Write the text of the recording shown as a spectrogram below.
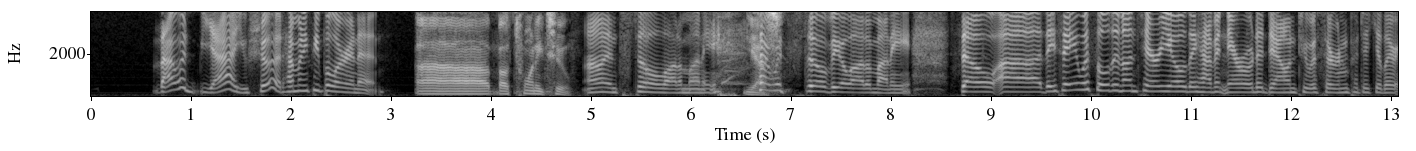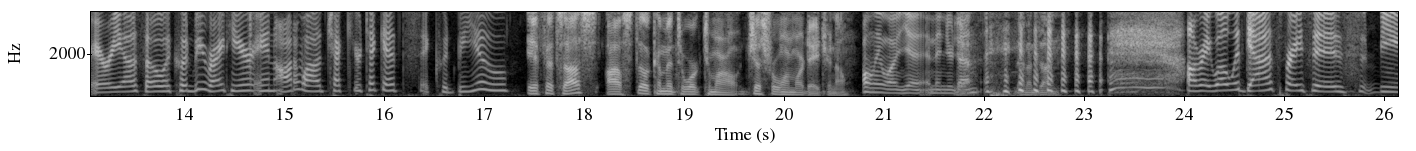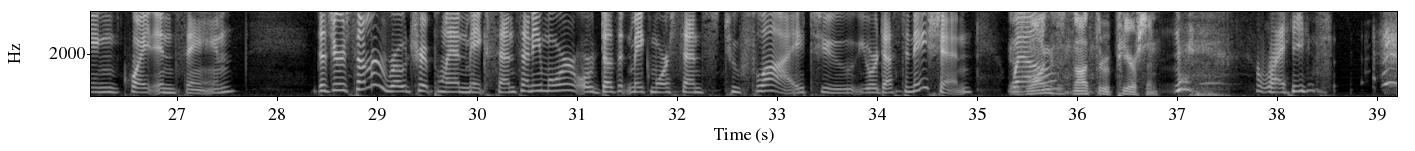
That would, yeah, you should. How many people are in it? Uh, about 22. Uh, it's still a lot of money. Yes. that would still be a lot of money. So uh, they say it was sold in Ontario. They haven't narrowed it down to a certain particular area. So it could be right here in Ottawa. Check your tickets. It could be you. If it's us, I'll still come into work tomorrow just for one more day, Janelle. Only one, yeah, and then you're Yeah, done. then I'm done. All right. Well, with gas prices being quite insane, does your summer road trip plan make sense anymore, or does it make more sense to fly to your destination? as long as it's not through Pearson. right.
